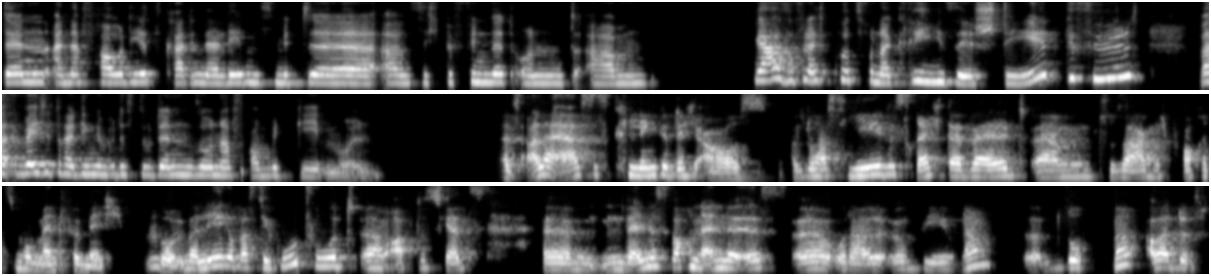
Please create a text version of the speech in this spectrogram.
denn einer Frau, die jetzt gerade in der Lebensmitte äh, sich befindet und ähm, ja, so vielleicht kurz vor einer Krise steht, gefühlt, welche drei Dinge würdest du denn so einer Frau mitgeben wollen? Als allererstes klinke dich aus. Also du hast jedes Recht der Welt ähm, zu sagen, ich brauche jetzt einen Moment für mich. Mhm. So überlege, was dir gut tut, äh, ob das jetzt ähm, ein Wellnesswochenende ist äh, oder irgendwie, ne, äh, so, ne? Aber das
